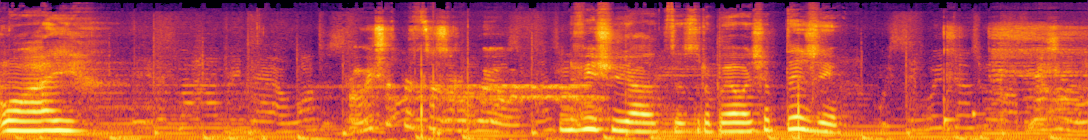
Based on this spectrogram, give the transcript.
Ой. Навіщо ти це зробила? Навіщо я це зробила, щоб ти жив? Я живу.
